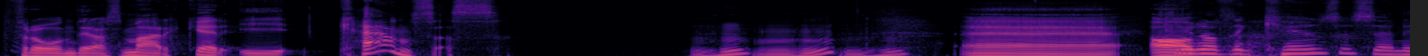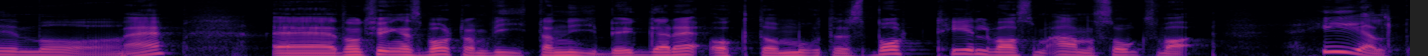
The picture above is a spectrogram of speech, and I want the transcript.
från deras marker i Kansas. Mhm. Eh, av- You're not in Kansas anymore. Nej. Eh, de tvingades bort av vita nybyggare och de motades bort till vad som ansågs vara helt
